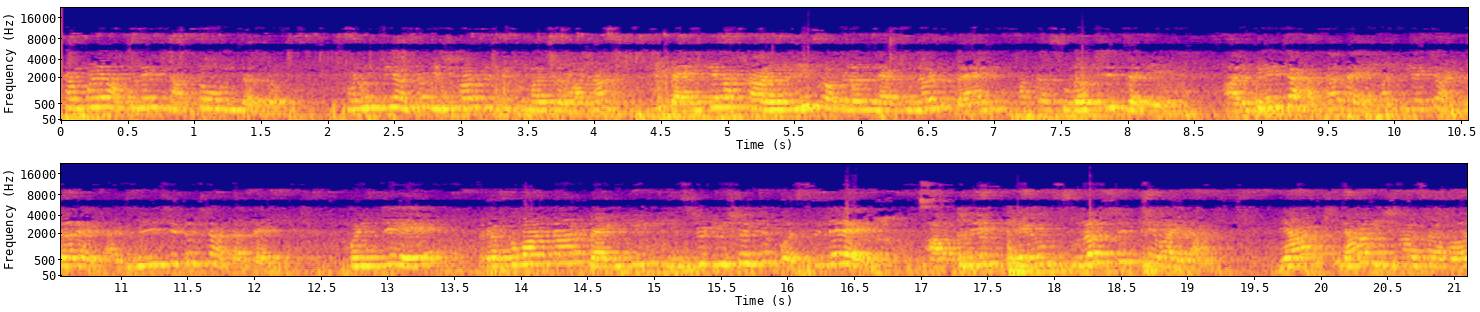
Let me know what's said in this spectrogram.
त्यामुळे आपलं एक नातं होऊन जातं. म्हणून मी असा विश्वास देते तुम्हाला सर्वांना की बँकेला काहीही प्रॉब्लेम नाही. उलट बँक आता सुरक्षित झाली आहे. आरबीआयच्या हातात आहे आरबीआयच्या अंडर आहे ऍडमिनिस्ट्रेटरच्या हातात आहे. म्हणजे रखवादार बँकिंग इन्स्टिट्यूशनचे बसले आपले ठेव सुरक्षित ठेवायला. या या विश्वासावर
